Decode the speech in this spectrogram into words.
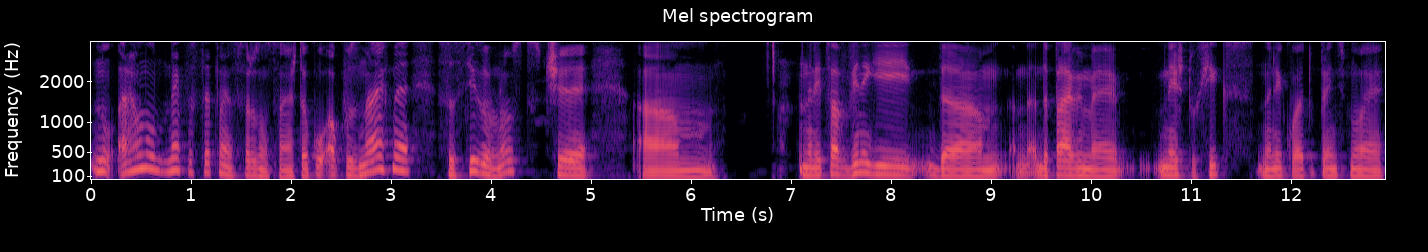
но реално до някаква степен е свързано с това нещо. Ако, ако знаехме със сигурност, че ам, нали, това винаги да, да правиме нещо хикс, нали, което принципно е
